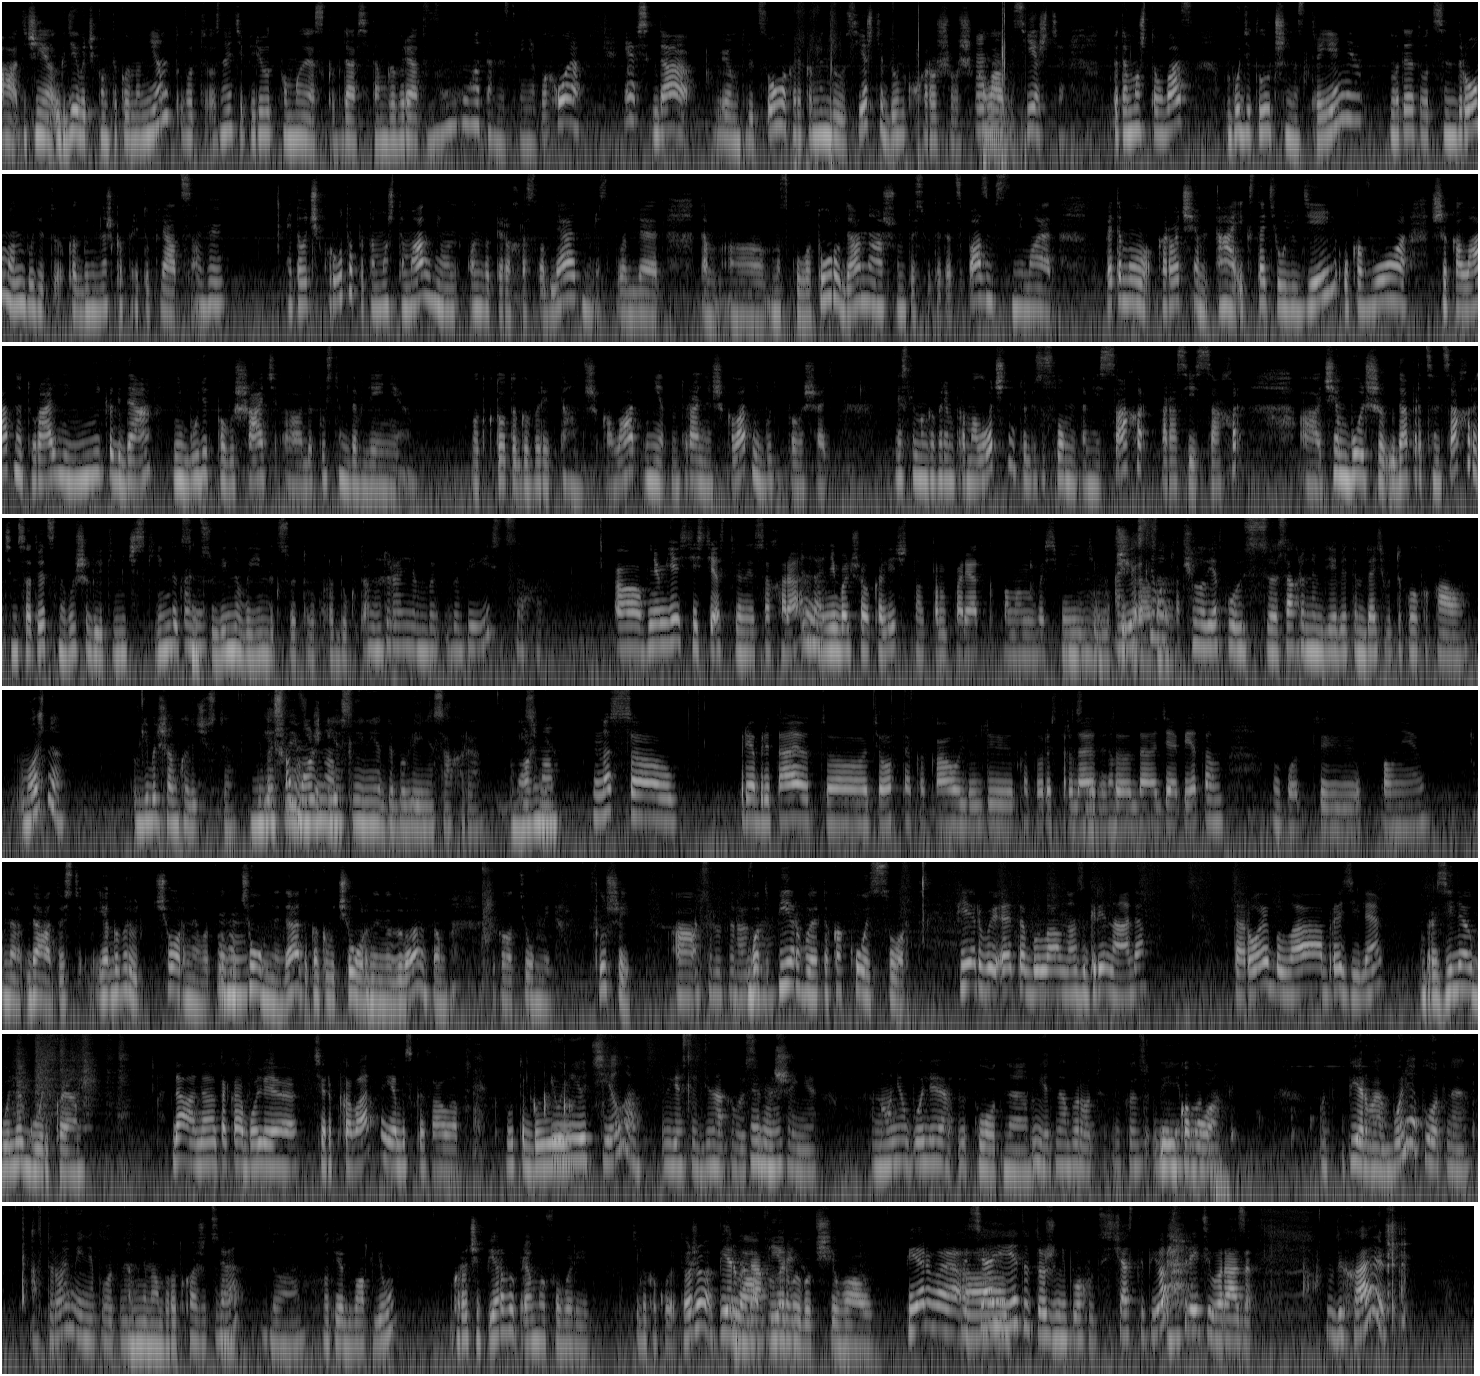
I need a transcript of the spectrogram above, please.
А, точнее, к девочкам такой момент, вот знаете, период ПМС, когда все там говорят, вот, там настроение плохое, я всегда, я нутрициолог, рекомендую, съешьте дольку хорошего шоколада, съешьте, потому что у вас будет лучше настроение, вот этот вот синдром, он будет как бы немножко притупляться. Мгм. Это очень круто, потому что магний, он, он во-первых, расслабляет, он расслабляет там э, мускулатуру, да, нашу, то есть вот этот спазм снимает. Поэтому, короче, а, и, кстати, у людей, у кого шоколад натуральный никогда не будет повышать, э, допустим, давление. Вот кто-то говорит, там шоколад. Нет, натуральный шоколад не будет повышать. Если мы говорим про молочный, то, безусловно, там есть сахар. А раз есть сахар, а, чем больше да, процент сахара, тем, соответственно, выше гликемический индекс, mm инсулиновый индекс у этого продукта. В натуральном бобе есть сахар? А, в нем есть естественные сахара, mm небольшое количество, там порядка, по-моему, 8-9 mm А если вот человеку с сахарным диабетом дать вот такое какао, можно? В небольшом количестве? Небольшом если, можно. Если нет добавления сахара? Можно. У нас приобретают э, тертое какао люди, которые страдают диабетом. Да, диабетом. Вот, и вполне да, да, то есть я говорю черный, вот, угу. ну, темный, да, как его черный называют, там, шоколад темный. Слушай, а Абсолютно разные. вот первый это какой сорт? Первый это была у нас Гренада, второй была Бразилия. Бразилия более горькая. Да, она такая более терпковатая, я бы сказала, как будто бы... И у нее тело, ну, если одинаковое соотношение, угу. оно у нее более... Плотное. Нет, наоборот. Мне кажется, у кого? Плотное. Вот первое более плотное, а второе менее плотное. А мне наоборот кажется. Да? Да. Вот я два пью. Короче, первый прям мой фаворит. Тебе какой? Тоже? Первый, да, да первый фаворит. вообще вау. Первое. Хотя а... и это тоже неплохо. Вот сейчас ты пьешь с третьего раза, вдыхаешь,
